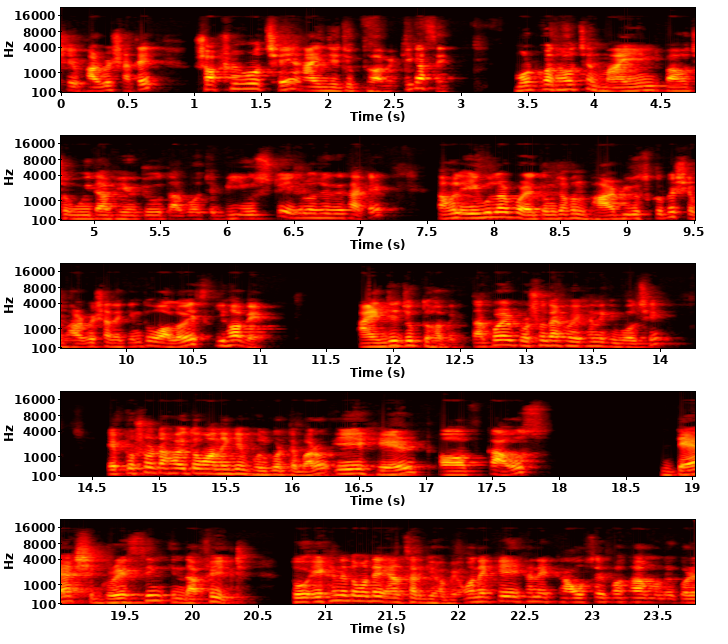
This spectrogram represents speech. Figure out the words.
সেই ভার্বের সাথে সবসময় হচ্ছে আইনজি যুক্ত হবে, ঠিক আছে? মোট কথা হচ্ছে মাইন্ড বা হচ্ছে উইথ আ ভিউ টু তারপর হচ্ছে বি ইউজ টু এগুলো যদি থাকে তাহলে এগুলোর পরে তুমি যখন ভার্ব ইউজ করবে, সে ভার্বের সাথে কিন্তু অলওয়েজ কি হবে? আইনজি যুক্ত হবে। তারপরে প্রশ্ন দেখো এখানে কি বলছি। এই প্রশ্নটা হয়তো অনেকে ভুল করতে পারো। A herd of cows dash grazing in the field তো এখানে তোমাদের অ্যান্সার কি হবে? অনেকে এখানে কাউসের কথা মনে করে,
